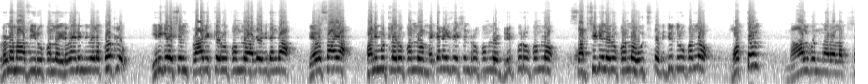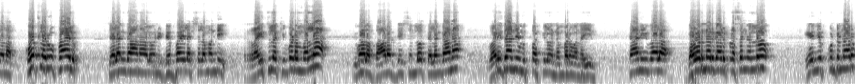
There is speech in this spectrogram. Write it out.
రుణమాఫీ రూపంలో ఇరవై ఎనిమిది వేల కోట్లు ఇరిగేషన్ ప్రాజెక్టుల రూపంలో అదే విధంగా వ్యవసాయ పనిముట్ల రూపంలో మెకనైజేషన్ రూపంలో డ్రిప్ రూపంలో సబ్సిడీల రూపంలో ఉచిత విద్యుత్ రూపంలో మొత్తం నాలుగున్నర లక్షల కోట్ల రూపాయలు తెలంగాణలోని డెబ్బై లక్షల మంది రైతులకు ఇవ్వడం వల్ల ఇవాళ భారతదేశంలో తెలంగాణ వరిధాన్యం ఉత్పత్తిలో నెంబర్ వన్ అయ్యింది కానీ ఇవాళ గవర్నర్ గారి ప్రసంగంలో ఏం చెప్పుకుంటున్నారు?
